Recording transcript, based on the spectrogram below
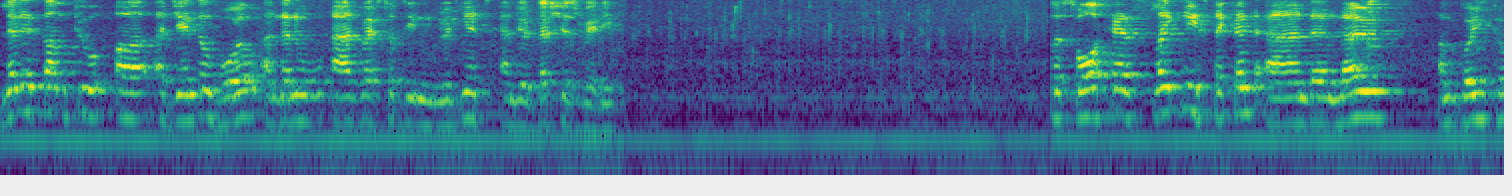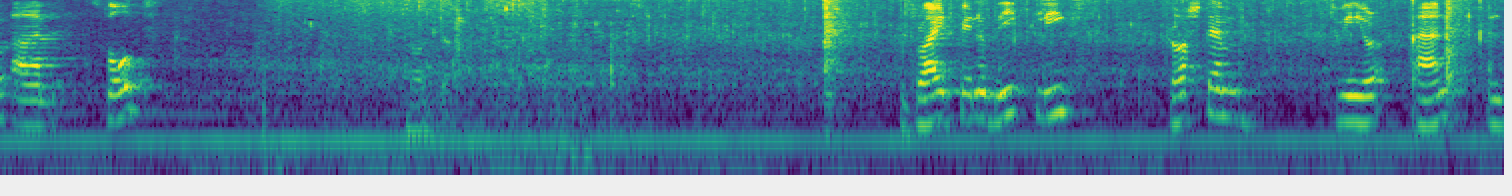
Let it come to a, a gentle boil and then we'll add rest of the ingredients and your dish is ready. The sauce has slightly thickened and uh, now I'm going to add salt. Dried fenugreek leaves, crush them between your hands and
